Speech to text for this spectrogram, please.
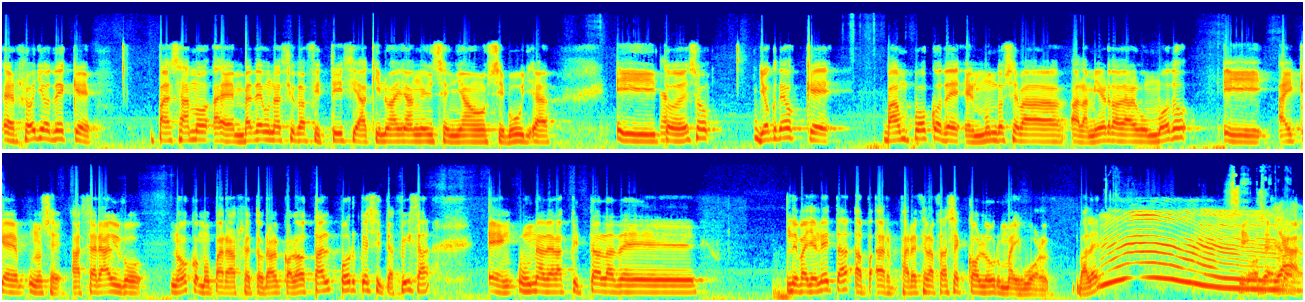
el rollo de que pasamos, en vez de una ciudad ficticia, aquí nos hayan enseñado Shibuya y todo eso, yo creo que va un poco de el mundo se va a la mierda de algún modo y hay que, no sé, hacer algo, ¿no? Como para restaurar el color tal, porque si te fijas, en una de las pistolas de, de Bayonetta ap- aparece la frase Color My World, ¿vale? Mm. Sí, o sea, Ya.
